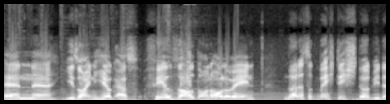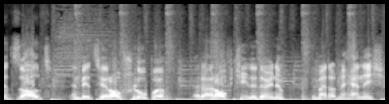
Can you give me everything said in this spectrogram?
und äh, hier sollen hier erst viel Salz an alle Wein. Und das ist auch wichtig, dass wir das Salz ein bisschen raufschluppen oder raufzielen damit das nachher nicht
